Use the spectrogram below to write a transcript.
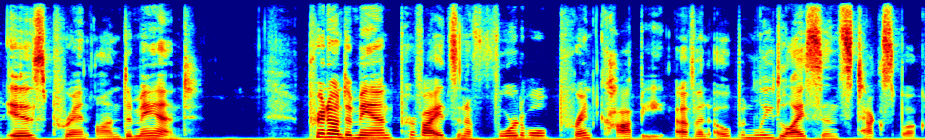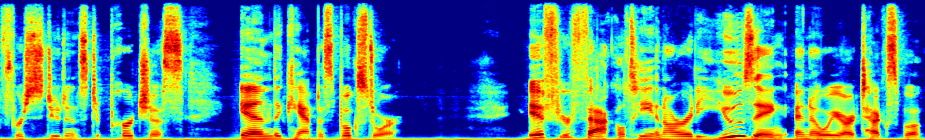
What is print on demand? Print on demand provides an affordable print copy of an openly licensed textbook for students to purchase in the campus bookstore. If you're faculty and already using an OER textbook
